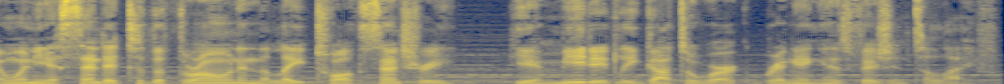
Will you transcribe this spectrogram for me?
And when he ascended to the throne in the late 12th century, he immediately got to work bringing his vision to life.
